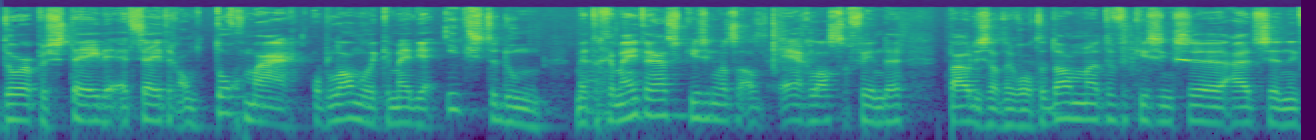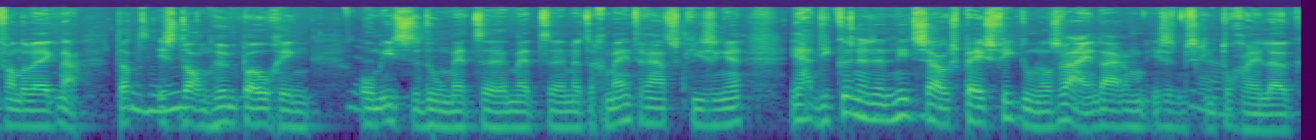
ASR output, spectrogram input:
dorpen, steden, et cetera. Om toch maar op landelijke media iets te doen met de gemeenteraadsverkiezingen. Wat ze altijd erg lastig vinden. Pauli zat in Rotterdam, eh, de verkiezingsuitzending van de week. Nou, dat Mhm. is dan hun poging om iets te doen met, eh, met, eh, met de gemeenteraadsverkiezingen. Ja, die kunnen het niet zo specifiek doen als wij. En daarom is het misschien toch heel leuk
